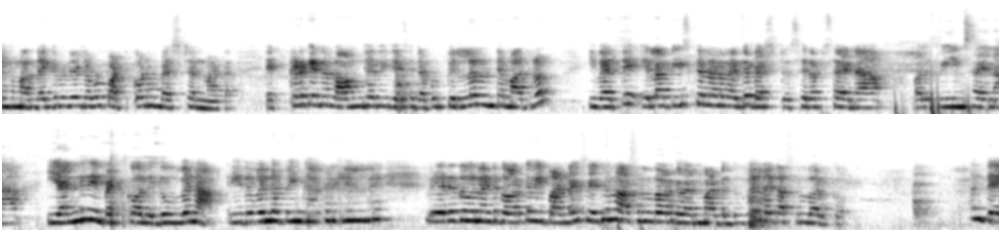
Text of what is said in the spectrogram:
ఇంకా మన దగ్గర ఉండేటప్పుడు పట్టుకోవడం బెస్ట్ అనమాట ఎక్కడికైనా లాంగ్ జర్నీ చేసేటప్పుడు పిల్లలు ఉంటే మాత్రం ఇవైతే ఇలా తీసుకెళ్ళడం అయితే బెస్ట్ సిరప్స్ అయినా వాళ్ళ క్రీమ్స్ అయినా ఇవన్నీ నేను పెట్టుకోవాలి. దువ్వెన ఈ దువ్వెన తప్ప ఇంకా అక్కడికి వెళ్ళి వేరే దువ్వెన అంటే దొరకదు. ఈ పండగ సీజన్లో అసలు దొరకదు అనమాట దువ్వెనలు అయితే అసలు దొరకవు. అంతే.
